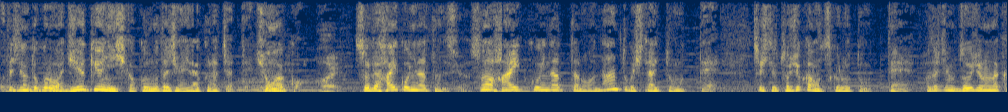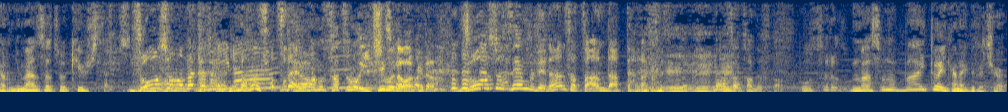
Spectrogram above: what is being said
私のところは19人しか子供たちがいなくなっちゃって小学校、はい、それで廃校になったんですよ。その廃校になったのを何とかしたいと思ってそして図書館を作ろうと思って私も蔵書の中から2万冊を寄付したんです蔵書の中から2万冊だよ。2万冊の一部なわけだ。蔵書全部で何冊あんだって話ですよ、えー、何冊あるんですか？おそらくまあその倍とはいかないけど違う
